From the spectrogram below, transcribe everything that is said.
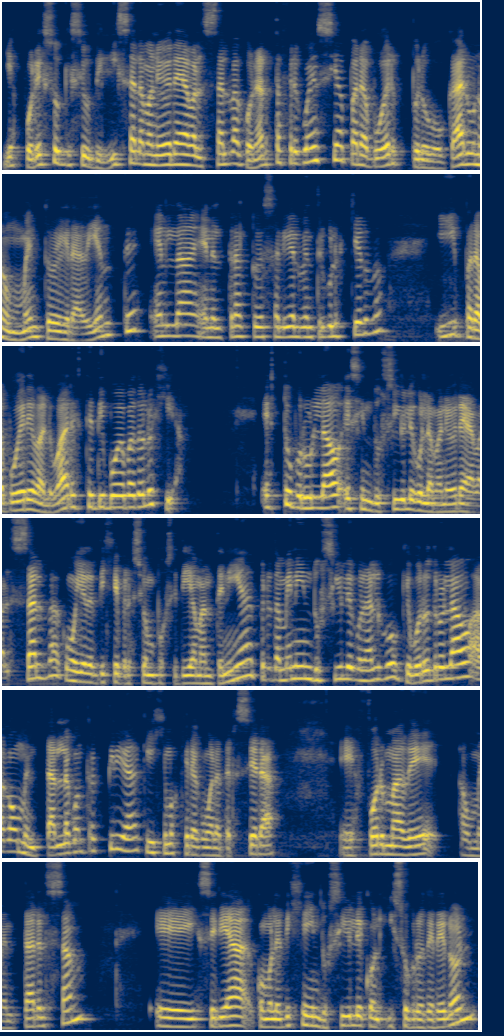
Y es por eso que se utiliza la maniobra de Valsalva con alta frecuencia para poder provocar un aumento de gradiente en, la, en el tracto de salida del ventrículo izquierdo y para poder evaluar este tipo de patología. Esto por un lado es inducible con la maniobra de Valsalva, como ya les dije, presión positiva mantenida, pero también es inducible con algo que por otro lado haga aumentar la contractilidad, que dijimos que era como la tercera eh, forma de aumentar el SAM, eh, sería, como les dije, inducible con isoproterenol,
